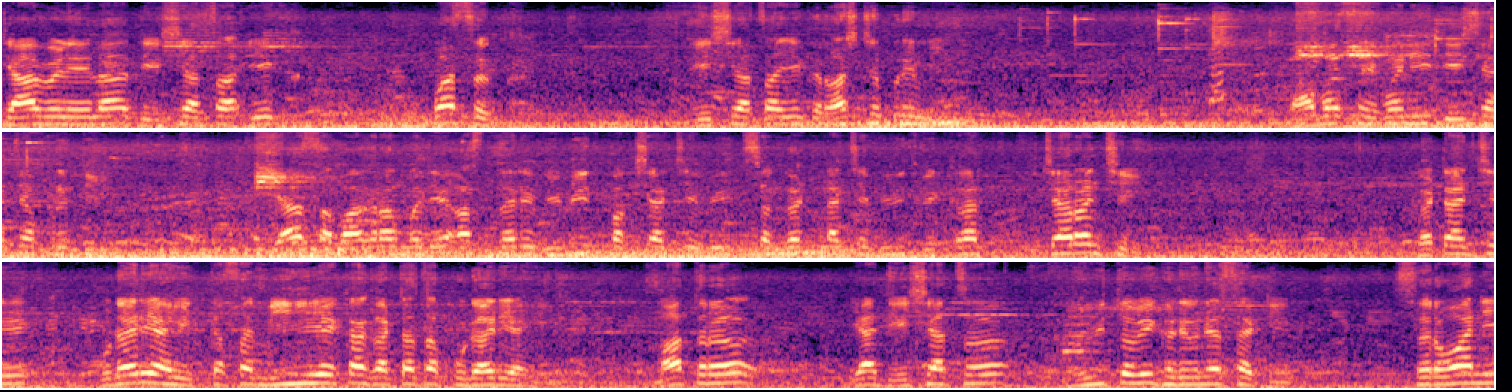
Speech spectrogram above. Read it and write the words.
त्यावेळेला देशाचा एक उपासक देशाचा एक राष्ट्रप्रेमी बाबासाहेबांनी देशाच्या प्रती या सभागृहामध्ये असणारे विविध पक्षाचे विविध संघटनाचे विविध विकार विचारांचे गटांचे पुढारी आहेत. तसा मीही एका गटाचा पुढारी आहे. मात्र या देशाचं भवितव्य घडवण्यासाठी सर्वांनी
